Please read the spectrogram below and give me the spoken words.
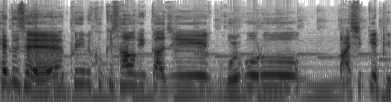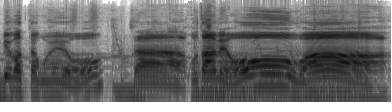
헤드셋 크리미 쿠키 사오기까지 골고루 맛있게 비벼봤다고 해요. 자 그 다음에 오 와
